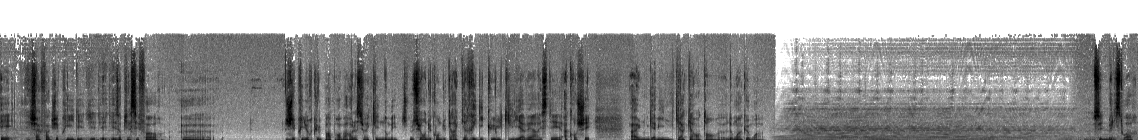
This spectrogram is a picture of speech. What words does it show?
Et chaque fois que j'ai pris des, des, opiacés forts, euh, j'ai pris du recul par rapport à ma relation avec l'innommé. Je me suis rendu compte du caractère ridicule qu'il y avait à rester accroché à une gamine qui a 40 ans de moins que moi. C'est une belle histoire.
